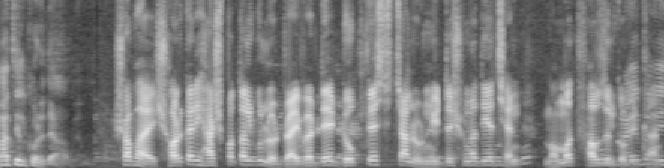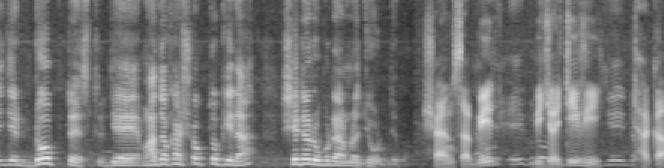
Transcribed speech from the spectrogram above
বাতিল করে দেওয়া হবে। সভায় সরকারি হাসপাতালগুলোর ড্রাইভারদের ডোপ টেস্ট চালুর নির্দেশনা দিয়েছেন মোহাম্মদ ফাউজুল কবির খান। যে ডোপ টেস্ট যে মাদকাসক্ত কিনা সেটার উপরে আমরা জোর দেব। সায়ন সাব্বির বিজয় টিভি ঢাকা।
